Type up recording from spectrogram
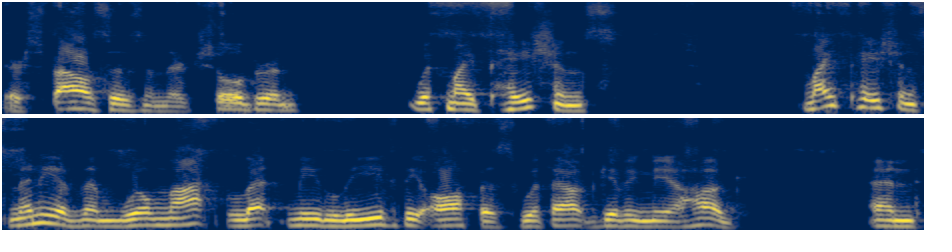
their spouses and their children. With my patients, my patients, many of them will not let me leave the office without giving me a hug. And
